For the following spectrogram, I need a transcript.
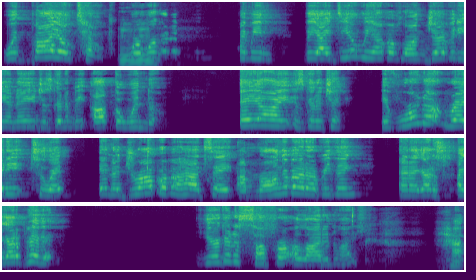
with biotech where Mhm. we're going to i mean the idea we have of longevity and age is going to be out the window ai is going to change if we're not ready to it in a drop of a hat say i'm wrong about everything and i gotta i gotta pivot you're going to suffer a lot in life How,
